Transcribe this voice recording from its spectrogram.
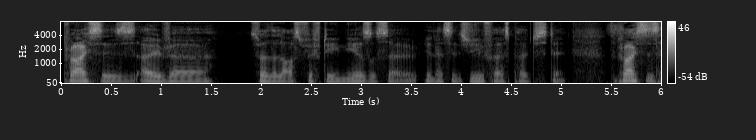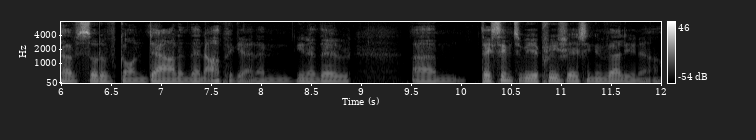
prices over sort of the last fifteen years or so, you know, since you first purchased it, the prices have sort of gone down and then up again, and you know they um, they seem to be appreciating in value now.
